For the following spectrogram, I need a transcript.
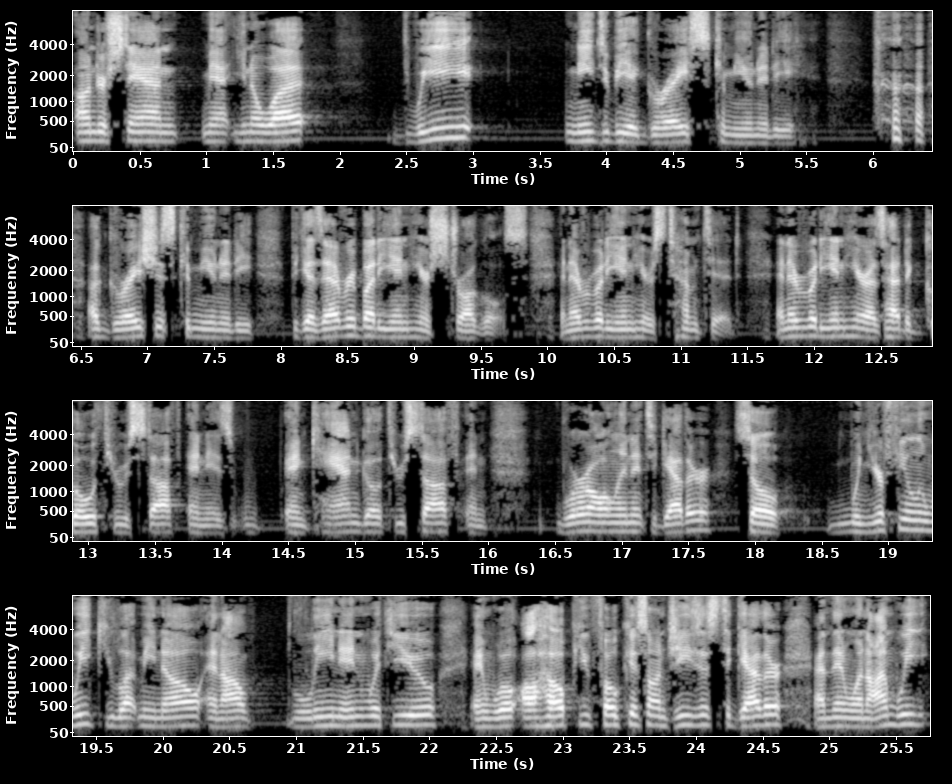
understand, man, you know what? We need to be a grace community. a gracious community because everybody in here struggles and everybody in here is tempted and everybody in here has had to go through stuff and is and can go through stuff and we're all in it together so when you're feeling weak you let me know and I'll lean in with you and we'll I'll help you focus on Jesus together and then when I'm weak,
